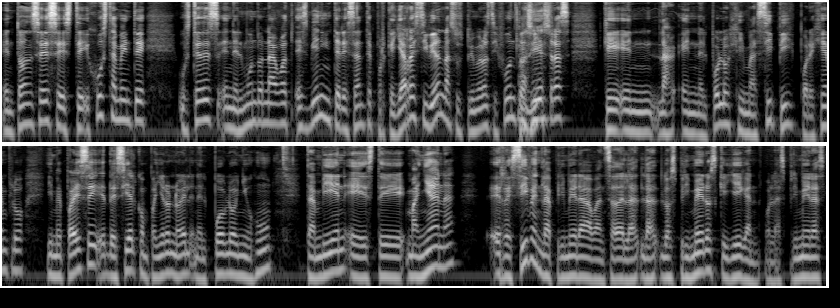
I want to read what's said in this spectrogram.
Entonces, este, justamente ustedes en el mundo náhuatl es bien interesante porque ya recibieron a sus primeros difuntos, Así es. mientras que en, la, en el pueblo Limasipi, por ejemplo, y me parece, decía el compañero Noel, en el pueblo Ñujú, también este, mañana eh, reciben la primera avanzada, la- la- los primeros que llegan, o las primeras,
